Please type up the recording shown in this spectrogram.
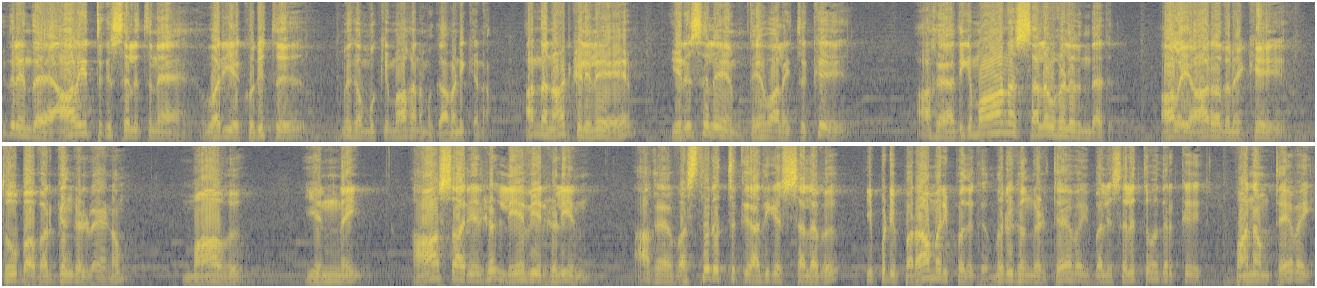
இதில் இந்த ஆலயத்துக்கு செலுத்தின வரியை குறித்து மிக முக்கியமாக நம்ம கவனிக்கணும். அந்த நாட்களிலே எருசலேம் தேவாலயத்துக்கு ஆக அதிகமான செலவுகள் இருந்தது. ஆலய ஆராதனைக்கு தூப வர்க்கங்கள் வேணும். மாவு எண்ணெய் ஆசாரியர்கள் லேவியர்களின் ஆக வஸ்திரத்துக்கு அதிக செலவு இப்படி பராமரிப்பதற்கு மிருகங்கள் தேவை பலி செலுத்துவதற்கு பணம் தேவை.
